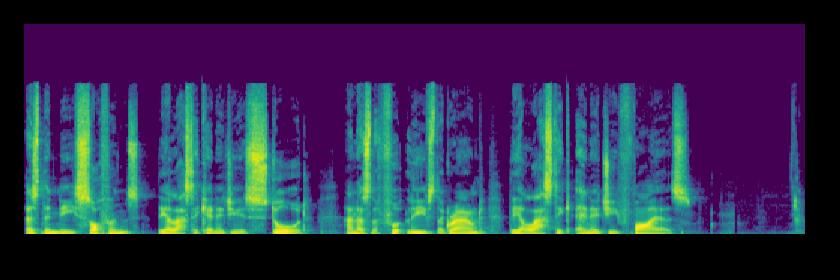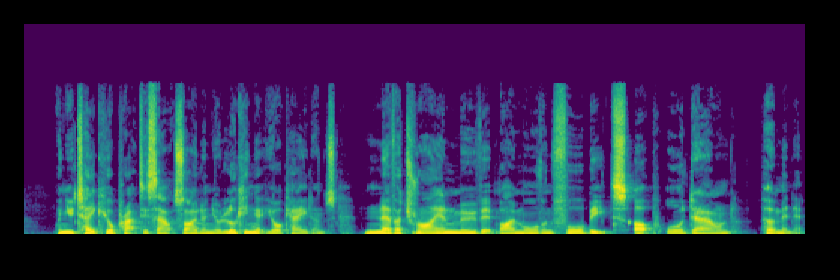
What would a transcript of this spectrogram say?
As the knee softens, the elastic energy is stored, and as the foot leaves the ground, the elastic energy fires. When you take your practice outside and you're looking at your cadence, never try and move it by more than four beats up or down per minute.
